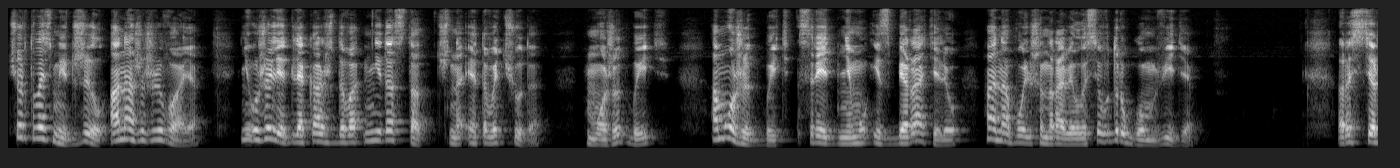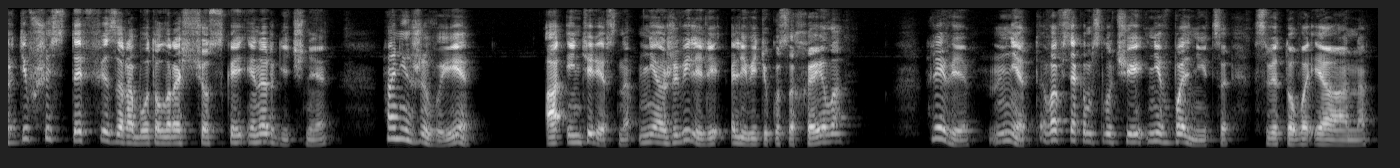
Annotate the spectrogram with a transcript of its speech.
Черт возьми, Джилл, она же живая. Неужели для каждого недостаточно этого чуда? Может быть. А может быть, среднему избирателю она больше нравилась в другом виде. Рассердившись, Стеффи заработал расческой энергичнее. Они живые. А интересно, не оживили ли Левитикуса Хейла? Леви? Нет, во всяком случае, не в больнице святого Иоанна.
